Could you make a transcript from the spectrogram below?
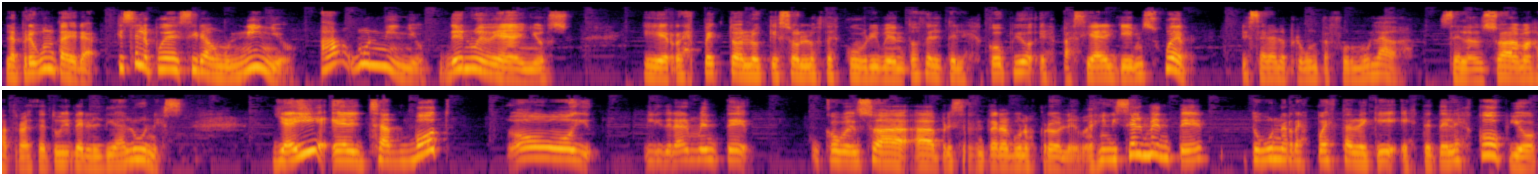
La pregunta era, ¿qué se le puede decir a un niño? A un niño de nueve años eh, respecto a lo que son los descubrimientos del telescopio espacial James Webb. Esa era la pregunta formulada. Se lanzó además a través de Twitter el día lunes. Y ahí el chatbot, literalmente comenzó a, presentar algunos problemas. Inicialmente tuvo una respuesta de que este telescopio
